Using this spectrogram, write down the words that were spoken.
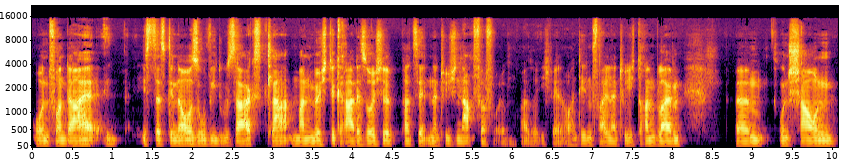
Und von daher ist das genau so, wie du sagst. Klar, man möchte gerade solche Patienten natürlich nachverfolgen. Also ich werde auch in dem Fall natürlich dranbleiben, ähm, und schauen,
